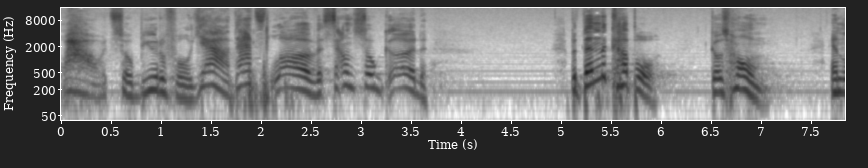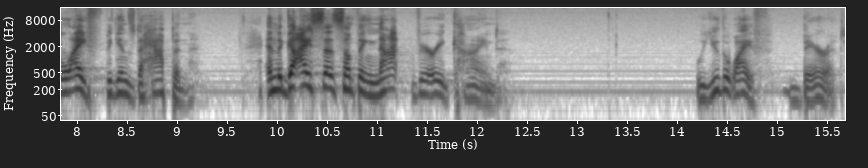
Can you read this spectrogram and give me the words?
wow, it's so beautiful. Yeah, that's love. It sounds so good. But then the couple goes home and life begins to happen. And the guy says something not very kind. Will you, the wife, bear it?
